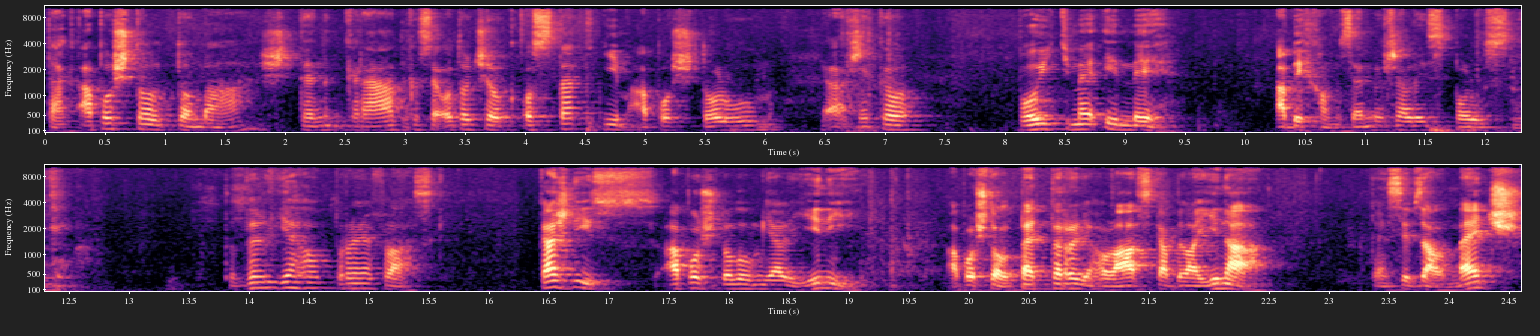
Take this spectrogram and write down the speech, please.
tak apoštol Tomáš tenkrát se otočil k ostatním apoštolům a řekl, pojďme i my, abychom zemřeli spolu s ním. To byl jeho projev lásky. Každý z apoštolů měl jiný Apoštol Petr, jeho láska byla jiná. Ten si vzal meč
